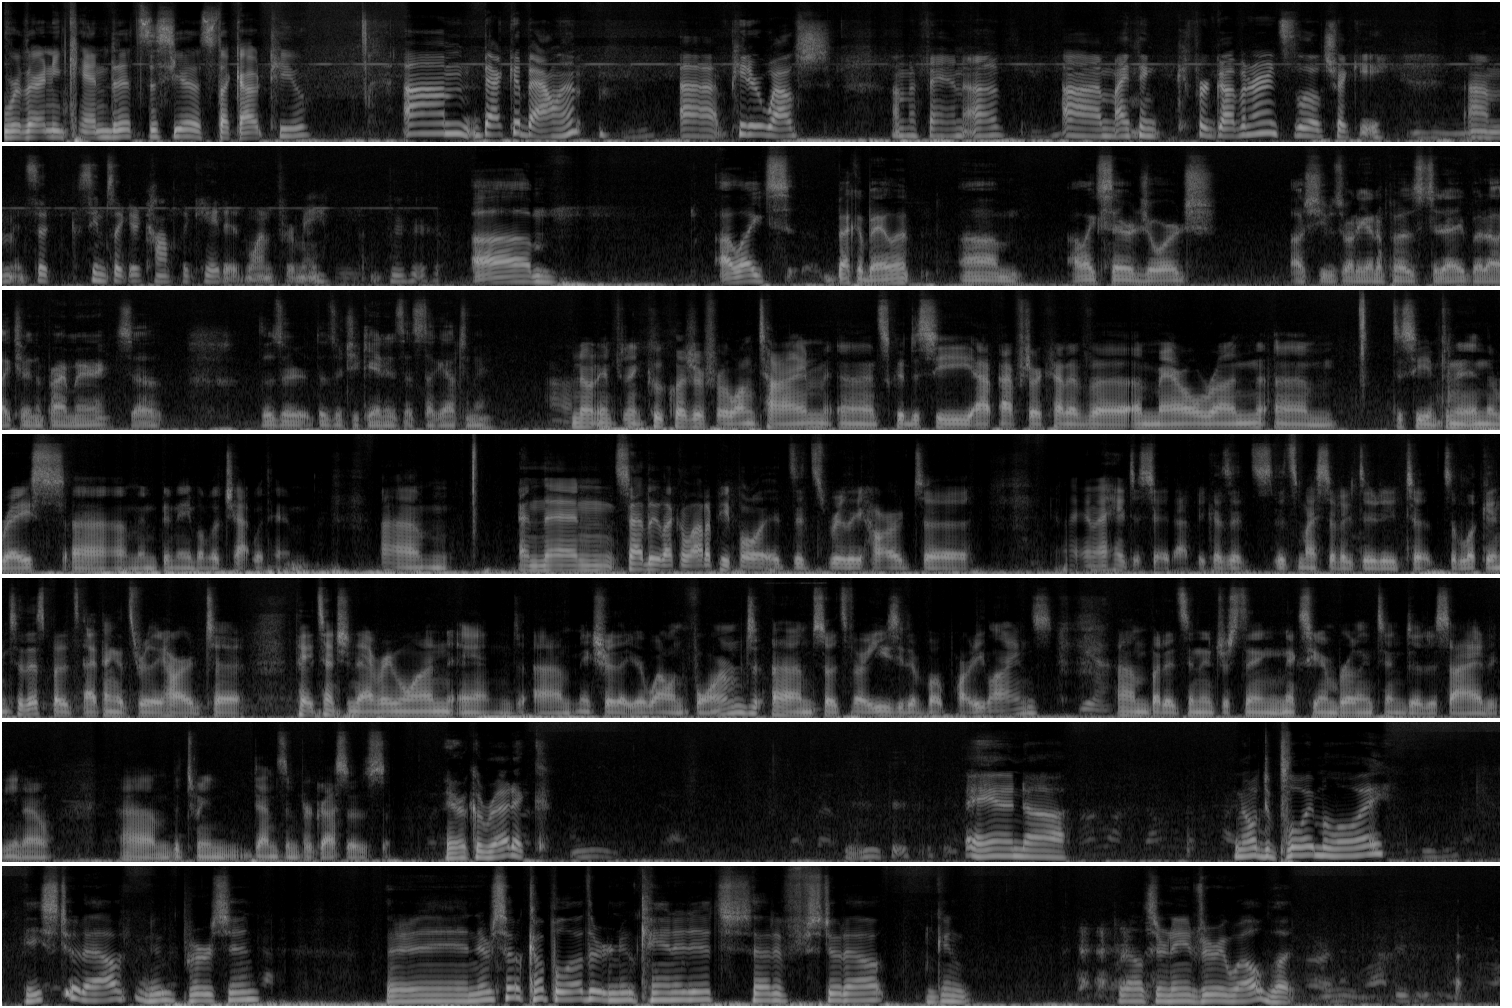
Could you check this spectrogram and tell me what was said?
Were there any candidates this year that stuck out to you? Um, Becca Balint, uh, Peter Welch, I'm a fan of. Um, I think for governor, it's a little tricky. Um, it's a seems like a complicated one for me. Um, I liked Becca Balint. Um, I liked Sarah George. Uh, she was running unopposed today, but I liked her in the primary. So those are those are two candidates that stuck out to me. Known Infinite Culcleasure for a long time. Uh, it's good to see after kind of a, a Merrill run um, to see Infinite in the race um, and been able to chat with him. Um, and then, sadly, like a lot of people, it's it's really hard to. and I- And I hate to say that because it's it's my civic duty to, to look into this, but it's, I think it's really hard to pay attention to everyone and um, make sure that you're well informed. Um, so it's very easy to vote party lines. Yeah. Um, but it's an interesting mix here in Burlington to decide, you know, um, between Dems and progressives. Erica Reddick. And, uh, you know, Deploy Malloy, he stood out, new person. And there's a couple other new candidates that have stood out. You can pronounce their names very well, but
